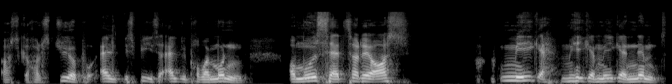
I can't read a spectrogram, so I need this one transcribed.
og skal holde styr på alt, vi spiser, alt, vi prøver i munden. Og modsat, så er det også mega, mega, mega nemt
